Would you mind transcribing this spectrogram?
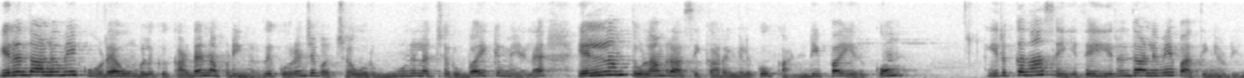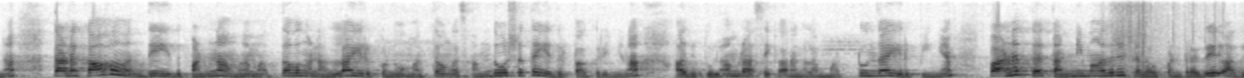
இருந்தாலுமே கூட உங்களுக்கு கடன் அப்படிங்கிறது குறைஞ்சபட்சம் ஒரு மூணு லட்சம் ரூபாய்க்கு மேலே எல்லாம் துலாம் ராசிக்காரங்களுக்கும் கண்டிப்பாக இருக்கும். இருக்க தான் செய்யுது. இருந்தாலுமே பார்த்தீங்க அப்படின்னா தனக்காக வந்து இது பண்ணாமல் மற்றவங்க நல்லா இருக்கணும் மற்றவங்க சந்தோஷத்தை எதிர்பார்க்குறீங்கன்னா அது துலாம் ராசிக்காரங்களாக மட்டும்தான் இருப்பீங்க. பணத்தை தண்ணி மாதிரி செலவு பண்ணுறது அது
